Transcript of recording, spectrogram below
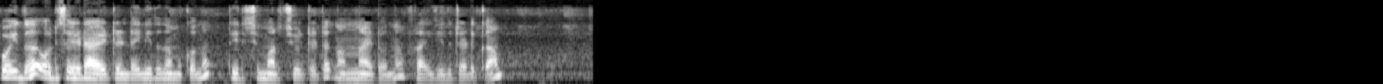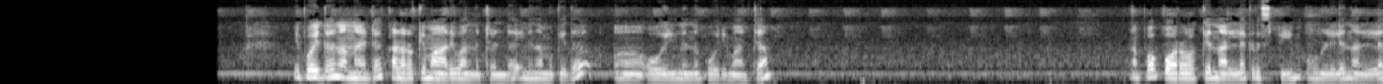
ഇപ്പോൾ ഇത് ഒരു സൈഡ് ആയിട്ടുണ്ട്. ഇനി ഇത് നമുക്കൊന്ന് തിരിച്ച് മറിച്ചു ഇട്ടിട്ട് നന്നായിട്ടൊന്ന് ഫ്രൈ ചെയ്തിട്ടെടുക്കാം ഇപ്പോൾ ഇത് നന്നായിട്ട് കളറൊക്കെ മാറി വന്നിട്ടുണ്ട്. ഇനി നമുക്കിത് ഓയിലിൽ നിന്ന് കോരി മാറ്റാം. അപ്പോൾ പുറമൊക്കെ നല്ല ക്രിസ്പിയും ഉള്ളിൽ നല്ല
